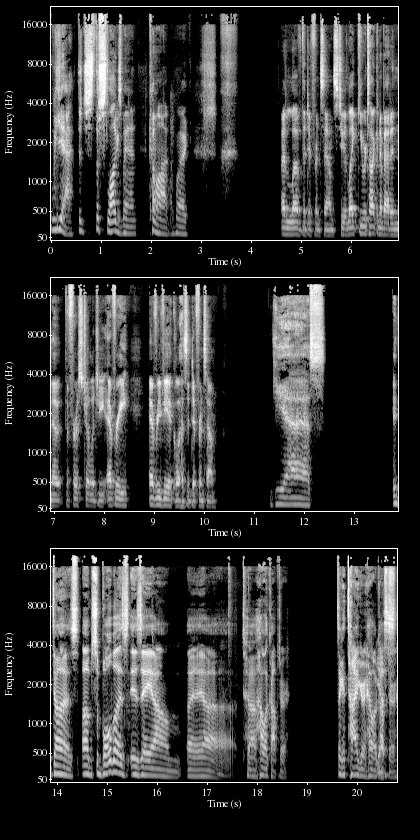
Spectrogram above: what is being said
Yeah, they're just the slugs, man. Come on, like I love the different sounds too. Like you were talking about in the the first trilogy, every every vehicle has a different sound. yes, it does. Um, so Bulba is, is a um a uh, t- helicopter. It's like a tiger helicopter. Yes.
